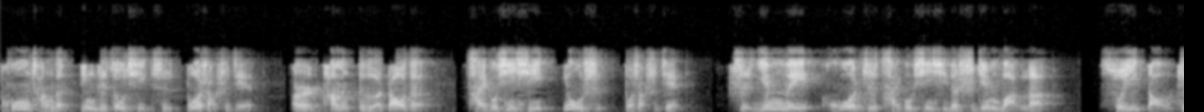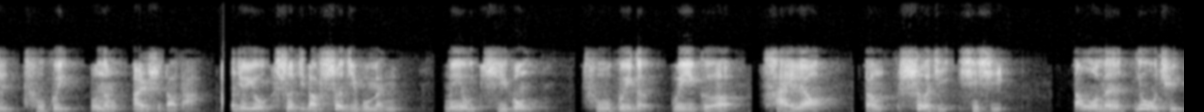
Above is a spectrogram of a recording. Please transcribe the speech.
通常的定制周期是多少时间，而他们得到的采购信息又是多少时间。是因为获知采购信息的时间晚了，所以导致橱柜不能按时到达。这就又涉及到设计部门没有提供橱柜的规格、材料等设计信息。当我们又去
